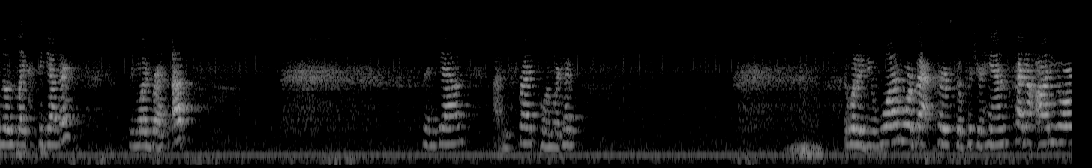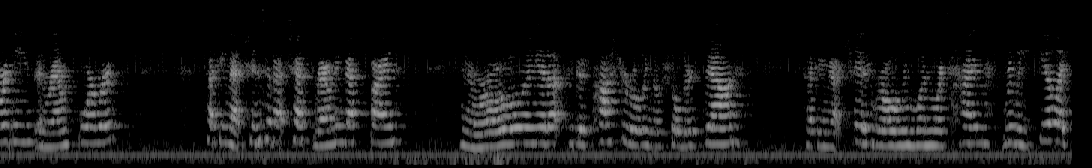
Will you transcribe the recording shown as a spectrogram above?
Bring those legs together. One breath up. Then down. Out in front. One more time. I want to do one more back curve, so put your hands kind of on your knees and round forward. Tucking that chin to that chest, rounding that spine, and rolling it up to good posture, rolling those shoulders down. Tucking that chin, rolling one more time. Really feel like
